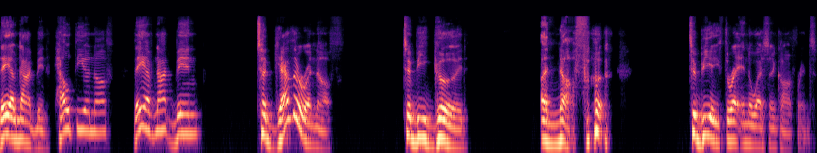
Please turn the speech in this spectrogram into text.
they have not been healthy enough. They have not been together enough to be good enough to be a threat in the Western Conference.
